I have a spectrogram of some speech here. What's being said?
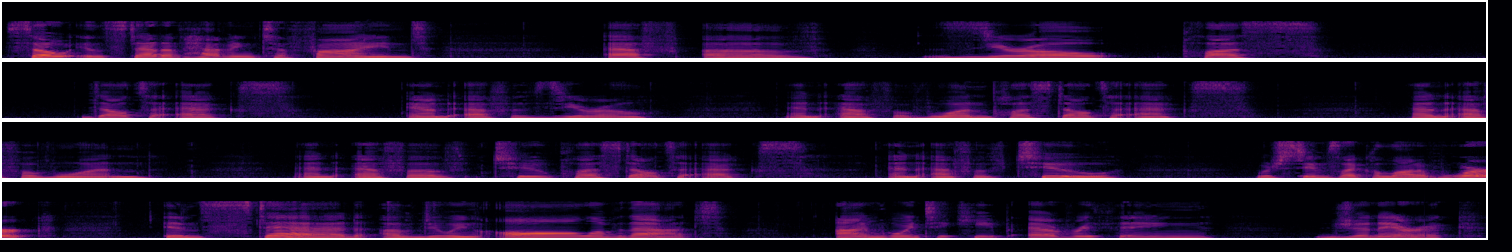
So instead of having to find f of 0 plus delta x and f of 0 and f of 1 plus delta x and f of 1 and f of 2 plus delta x and f of 2, which seems like a lot of work, instead of doing all of that, I'm going to keep everything generic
